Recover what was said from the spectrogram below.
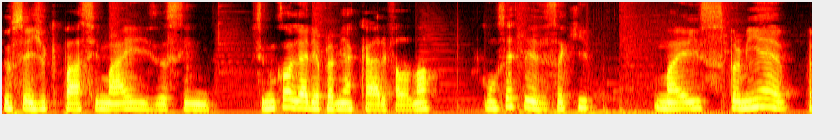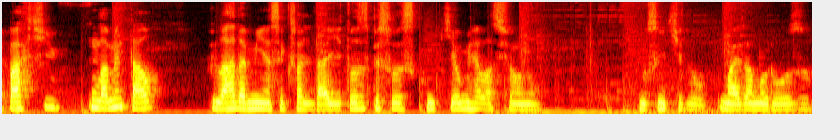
eu seja o que passe mais assim. Você nunca olharia pra minha cara e fala, não, com certeza, isso aqui. Mas para mim é, é parte fundamental, pilar da minha sexualidade, de todas as pessoas com que eu me relaciono no sentido mais amoroso.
